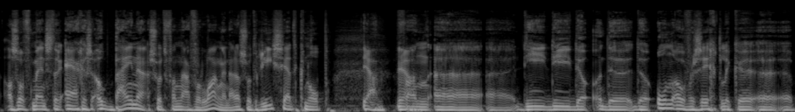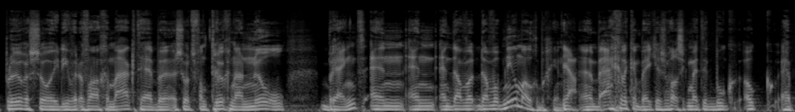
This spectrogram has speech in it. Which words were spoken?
alsof mensen er ergens ook bijna een soort van naar verlangen. Naar een soort resetknop. ja, ja. Van, eh, eh, die die de, de, de onoverzichtelijke eh eh, pleurensooi die we ervan gemaakt hebben, een soort van terug naar nul brengt. En, en, en dat, we, dat we opnieuw mogen beginnen. Ja. Eh, eigenlijk een beetje zoals ik met dit boek ook heb,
